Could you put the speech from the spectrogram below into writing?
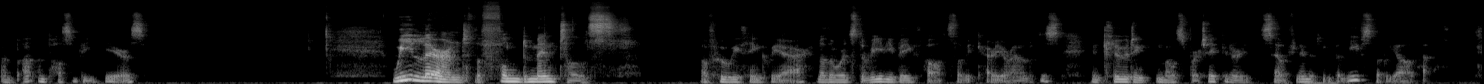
and, possibly years, we learned the fundamentals of who we think we are. In other words, the really big thoughts that we carry around with us, including most particularly the self limiting beliefs that we all have.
